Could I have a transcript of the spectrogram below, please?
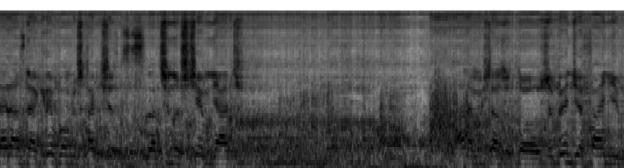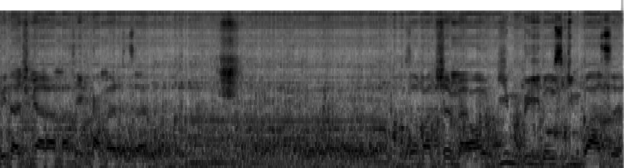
Teraz nagrywam, już tak się zaczyna ściemniać. Ale myślę, że że będzie fajnie widać miara na tej kamerce. Zobaczymy, o gimby idą z gimbazy.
